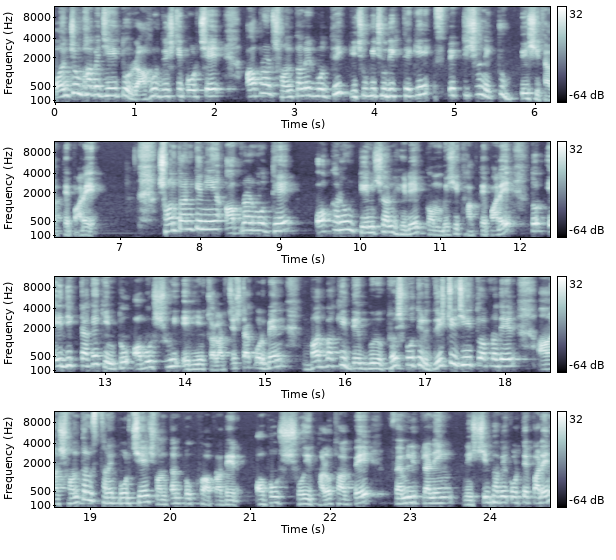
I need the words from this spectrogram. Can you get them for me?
পঞ্চম ভাবে যেহেতু রাহুর দৃষ্টি পড়ছে, আপনার সন্তানের মধ্যে কিছু কিছু দিক থেকে এক্সপেকটেশন একটু বেশি থাকতে পারে। সন্তানকে নিয়ে আপনার মধ্যে অকারণ টেনশন হেডে কম বেশি থাকতে পারে। তো এই দিকটাকে কিন্তু অবশ্যই এড়িয়ে চলার চেষ্টা করবেন। বাদবাকি দেবগুরু বৃহস্পতির দৃষ্টি যেহেতু আপনাদের সন্তান স্থানে পড়ছে, সন্তান পক্ষ আপনাদের অবশ্যই ভালো থাকবে। ফ্যামিলি প্ল্যানিং নিশ্চিতভাবে করতে পারেন।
